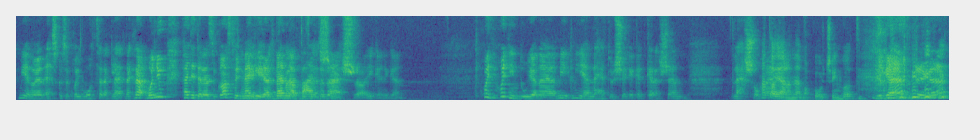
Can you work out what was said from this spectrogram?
Milyen olyan eszközök vagy módszerek lehetnek rá? Mondjuk feltételezzük azt, hogy megérett benne a változásra. Igen, igen. Hogy, hogy induljon el? Mi, milyen lehetőségeket keressen? Lásson Hát ajánlanám a coachingot. Igen, igen.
